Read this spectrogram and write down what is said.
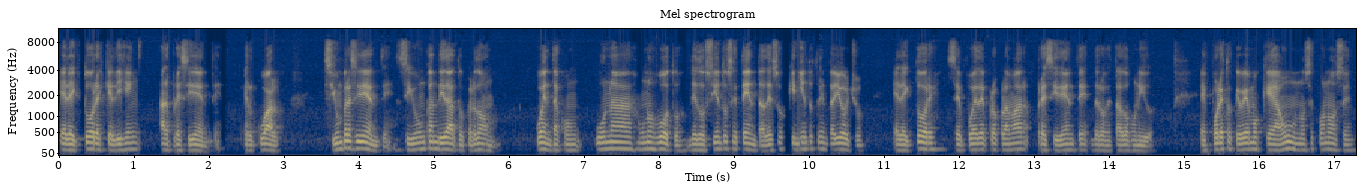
electores que eligen al presidente, el cual, si un presidente, si un candidato, perdón, cuenta con unos votos de 270 de esos 538 electores, se puede proclamar presidente de los Estados Unidos. Es por esto que vemos que aún no se conocen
